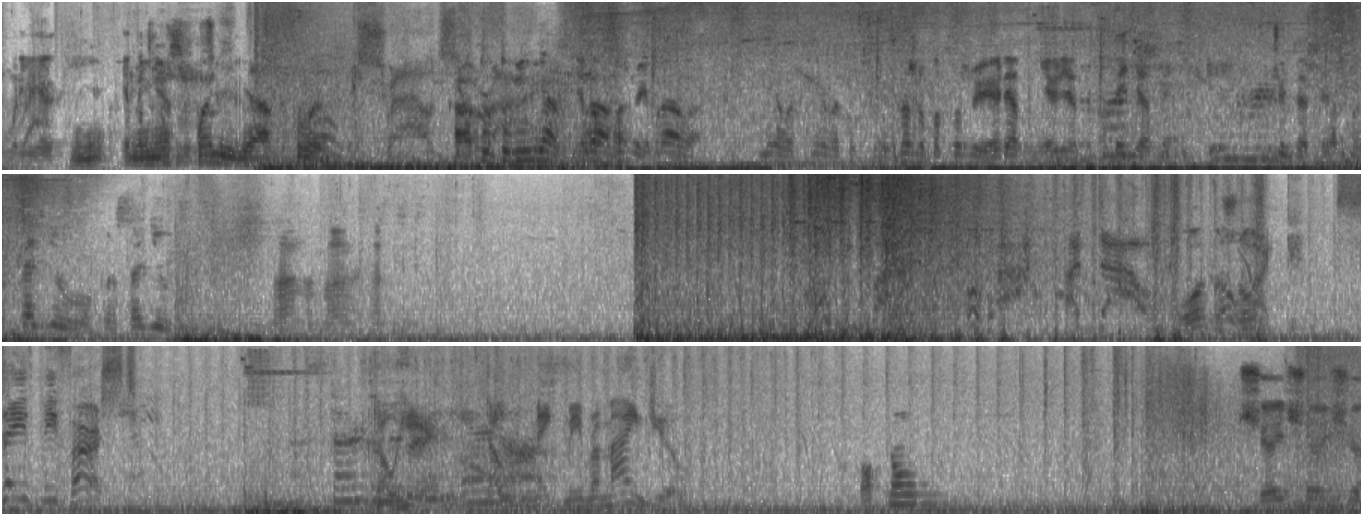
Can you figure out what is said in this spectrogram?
Умри, я- Меня, Я меня спалили, а кто? А тут у меня Я справа, подхожу. справа. Слева, слева такой. Подхожу, подхожу, я рядом, я рядом. Отойди, отойди. Чуть route. Я отойди. просадил его, просадил. Ага, ага. О, нашел. Save me first. Go here. Don't make me remind you. Окнул. Еще, еще, еще.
